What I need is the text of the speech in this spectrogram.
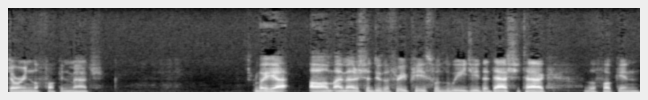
during the fucking match. But yeah, um, I managed to do the three piece with Luigi, the dash attack, the fucking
